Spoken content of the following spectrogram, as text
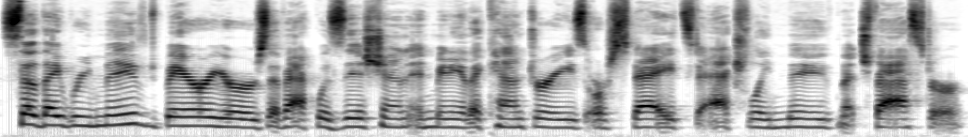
So they removed barriers of acquisition in many of the countries or states to actually move much faster.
